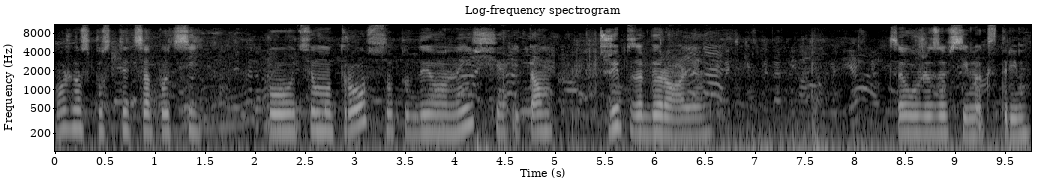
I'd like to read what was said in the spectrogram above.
Можна спуститися по цій по цьому тросу туди нижче і там джип забирає. Це вже зовсім екстрім.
